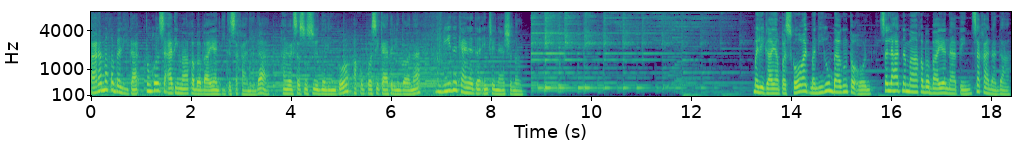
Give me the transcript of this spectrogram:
para makabalita tungkol sa ating mga kababayan dito sa Canada. Hanggang sa susunod na linggo, ako po si Catherine Donna ng Radio Canada International. Maligayang Pasko at manigong bagong taon sa lahat ng mga kababayan natin sa Canada.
